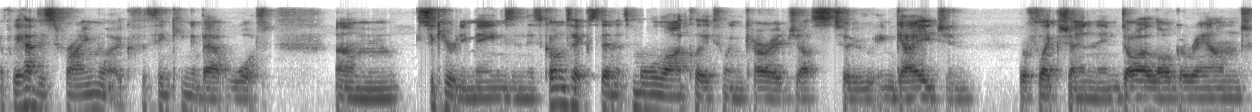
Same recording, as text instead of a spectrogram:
if we have this framework for thinking about what um, security means in this context, then it's more likely to encourage us to engage in reflection and dialogue around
